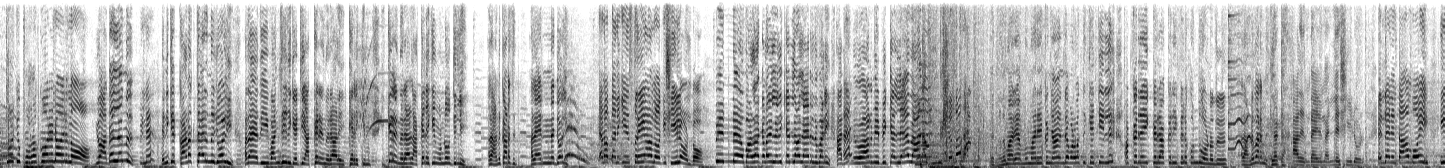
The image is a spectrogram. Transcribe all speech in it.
ഇത്രയ്ക്ക് പുളക്കോരനായിരുന്നോ? അയ്യോ അതല്ലെന്ന്. പിന്നെ? എനിക്ക് കടത്തായിരുന്നു ജോലി. അതായത് ഈ വഞ്ചേരി കയറ്റി അക്കരെ നിന്ന് ഒരാളെ ഇക്കരയ്ക്കും ഇക്കരെ നിന്ന് ഒരാളെ അക്കരയ്ക്കും കൊണ്ടുപോകത്തില്ലേ? അതാണ് കടച്ചിൽ. അതായിരുന്നു എന്റെ ജോലി. എടോ തനിക്ക് സ്ത്രീകളെ നോക്കി ശീലം ഉണ്ടോ പിന്നെ വള്ളക്കടവിൽ എനിക്ക് എല്ലാവരും പണി. ഓർമ്മിപ്പിക്കല്ലേ വേണം. പെങ്ങളുമാരെ അമ്മമാരെയൊക്കെ ഞാൻ എന്റെ വള്ളത്തിൽ കയറ്റിയില്ലേ അക്കരെ ഇക്കരെ അക്കരെ ഇക്കരെ കൊണ്ടുപോണത്? അതാണ് പറഞ്ഞത് കേട്ടാ. അതെന്തായാലും നല്ല ശീലമാണ്. എന്തായാലും താൻ പോയി ഈ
